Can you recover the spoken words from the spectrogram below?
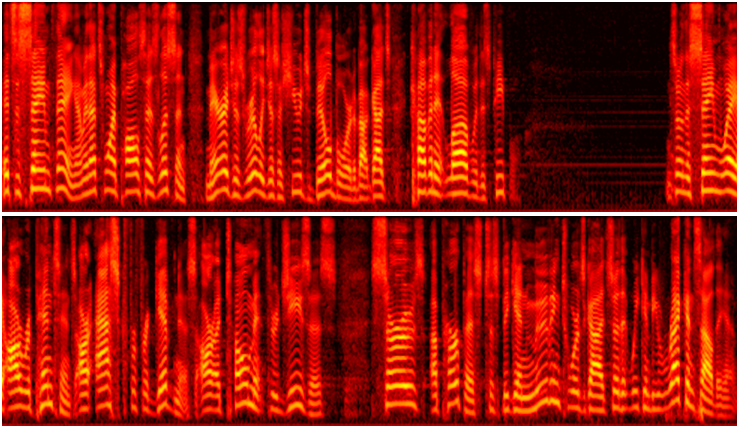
It's the same thing. I mean, that's why Paul says, listen, marriage is really just a huge billboard about God's covenant love with his people. And so, in the same way, our repentance, our ask for forgiveness, our atonement through Jesus serves a purpose to begin moving towards God so that we can be reconciled to Him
